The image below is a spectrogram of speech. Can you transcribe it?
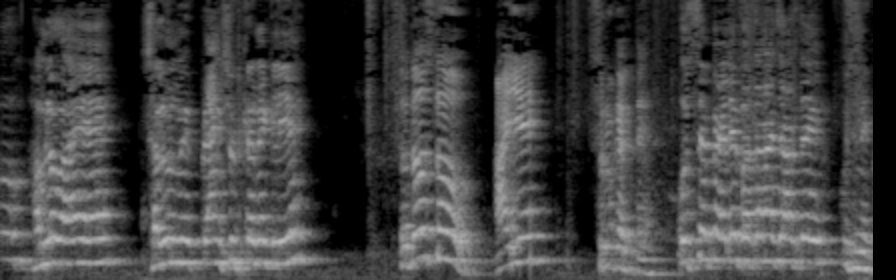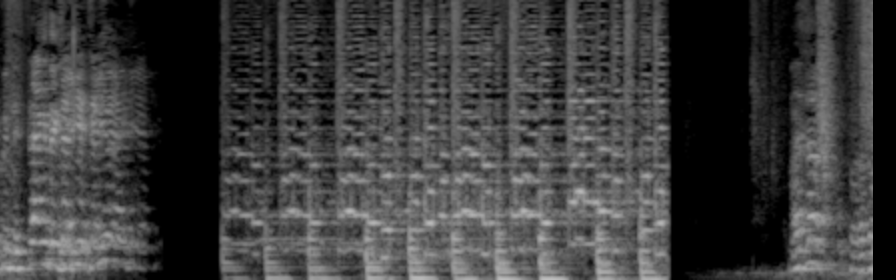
तो हम लोग आए हैं सलून में प्रैंक शूट करने के लिए। तो दोस्तों आइए शुरू करते हैं। उससे पहले बताना चाहते हैं कुछ नहीं कुछ नहीं प्रैंक देखिए। चलिए चलिए भाई साहब थोड़ा तो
